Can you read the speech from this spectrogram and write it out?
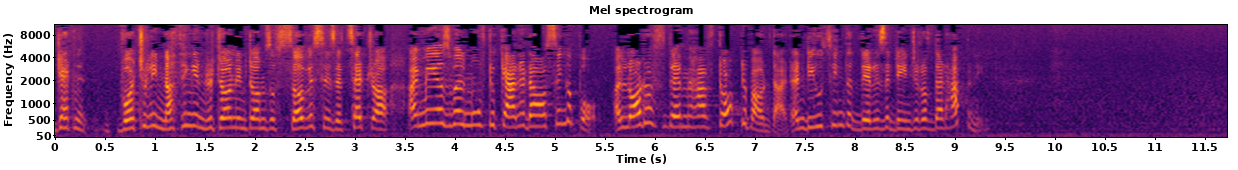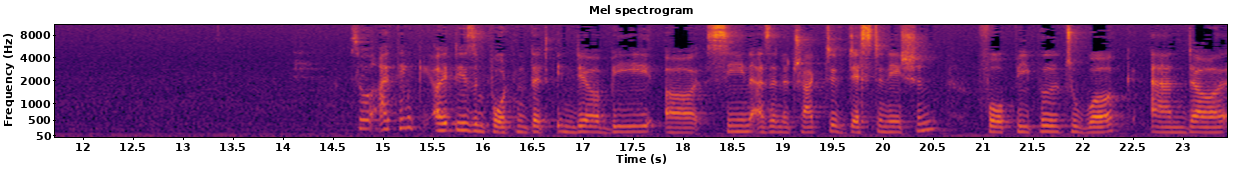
get virtually nothing in return in terms of services, etc., I may as well move to Canada or Singapore. A lot of them have talked about that. And do you think that there is a danger of that happening? So I think it is important that India be uh, seen as an attractive destination for people to work and uh,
